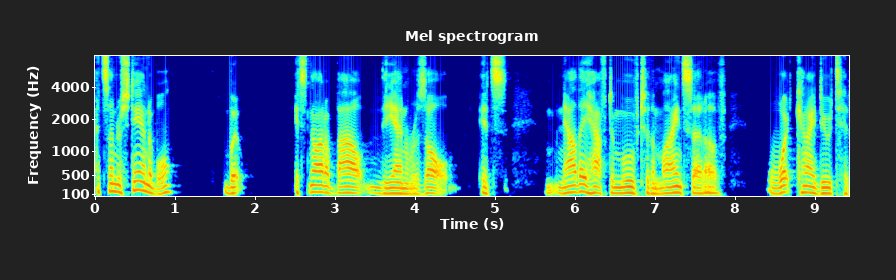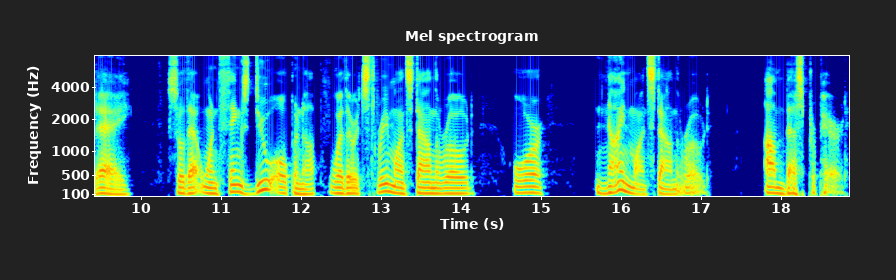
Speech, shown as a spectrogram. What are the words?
that's understandable, but it's not about the end result. It's now they have to move to the mindset of what can I do today so that when things do open up, whether it's three months down the road or nine months down the road, I'm best prepared.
